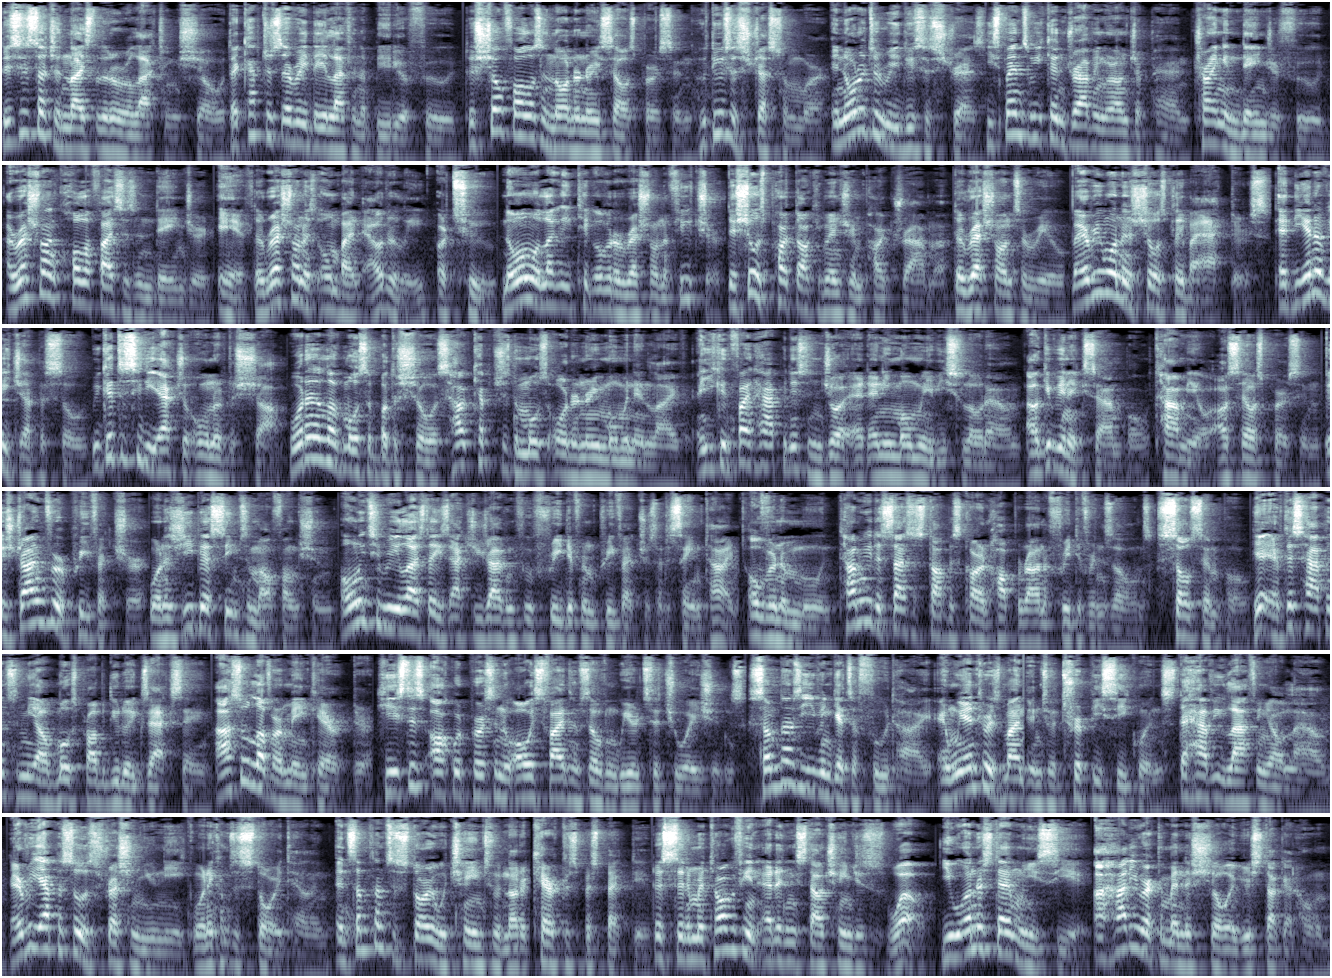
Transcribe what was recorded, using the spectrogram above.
This is such a nice little relaxing show that captures everyday life and the beauty of food. The show follows an ordinary salesperson who deals with stress from work. In order to reduce his stress, he spends weekend driving around Japan, trying endangered food. A restaurant qualifies as endangered if the restaurant is owned by an elderly, or two, no one will likely take over the restaurant in the future. The show is part documentary and part drama. The restaurants are real, but everyone in the show is played by actors. At the end of each episode, we get to see the actual owner of the shop. What I love most about the show is how it captures the most ordinary moment in life, and you can find happiness and joy at any moment if you slow down. I'll give you an example. Tamio, our salesperson, is driving for a prefecture when his GPS seems to malfunction, only to realize that he's actually driving through three different prefectures at the same time. Over in the moon, Tamio decides to stop his car and hop around the three different zones. So simple. Yeah, if this happens to me, I'll most probably do the exact same. I also love our main character. He is this awkward person who always finds himself in weird situations. Sometimes he even gets a food high, and we enter his mind into a trippy sequence that have you laughing out loud. Every episode is fresh and unique when it comes to storytelling, and sometimes the story will change to another character's perspective. The cinematography and editing style changes as well. You will understand when you see it. I highly recommend this show if you're stuck at home.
